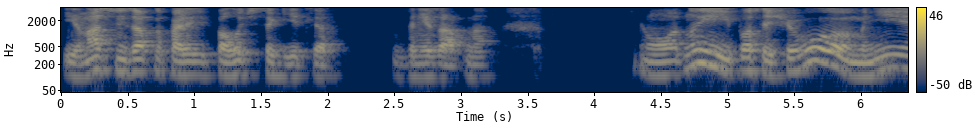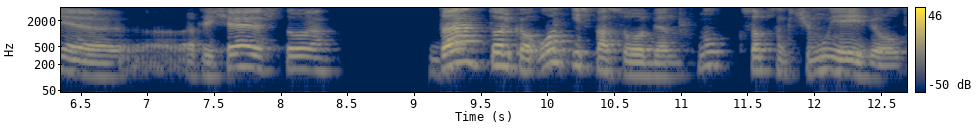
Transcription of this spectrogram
И у нас внезапно получится Гитлер. Внезапно. Вот. Ну и после чего мне отвечают, что да, только он и способен. Ну, собственно, к чему я и вел.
